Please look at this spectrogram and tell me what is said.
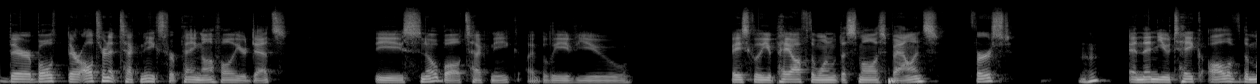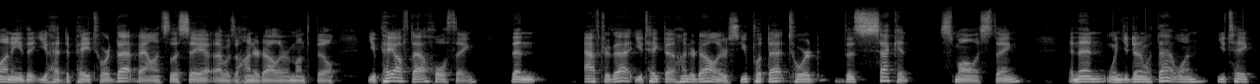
they're both they're alternate techniques for paying off all your debts. The snowball technique i believe you basically you pay off the one with the smallest balance 1st Mhm. and then you take all of the money that you had to pay toward that balance. Let's say that was a hundred dollar a month bill. You pay off that whole thing. Then after that you take that hundred dollars you put that toward the second smallest thing and then when you're done with that one you take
